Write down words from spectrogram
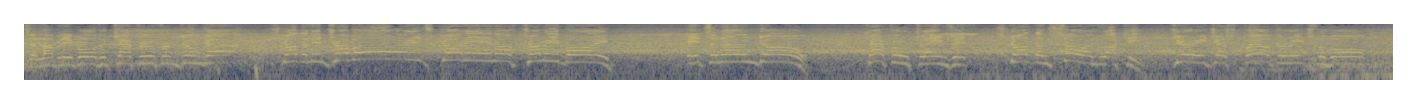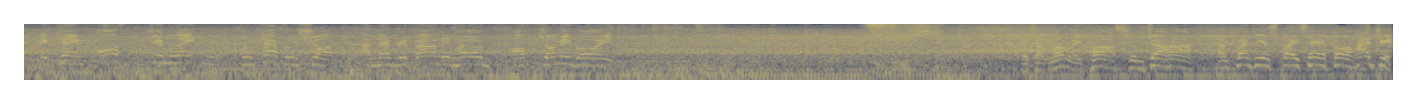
It's a lovely ball to Cafu from Dunga. Scotland in trouble. It's got in off Tommy Boyd. It's an own goal. Cafu claims it. Scotland so unlucky. Jury just failed to reach the ball. It came off Jim Leighton from Cafu's shot and then rebounded home off Tommy Boyd. It's a lovely pass from Taha and plenty of space here for Hadji.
